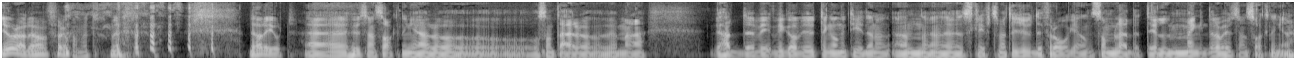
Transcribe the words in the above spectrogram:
Eh, jo, då, det har förekommit. det har det gjort. Eh, husrannsakningar och, och, och, sånt där. Och, jag menar, vi, hade, vi, vi gav ut en gång i tiden en, en, en skrift som heter Judefrågan som ledde till mängder av husrannsakningar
